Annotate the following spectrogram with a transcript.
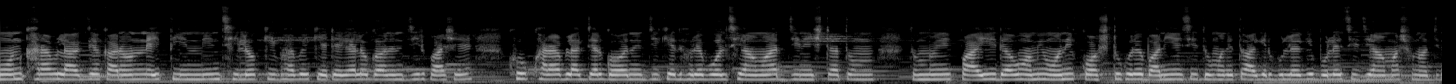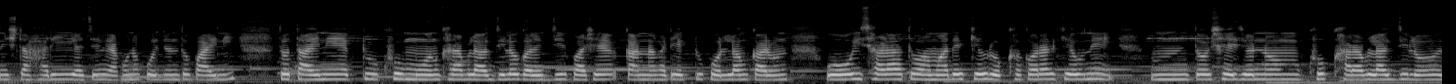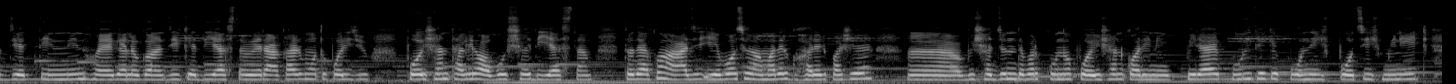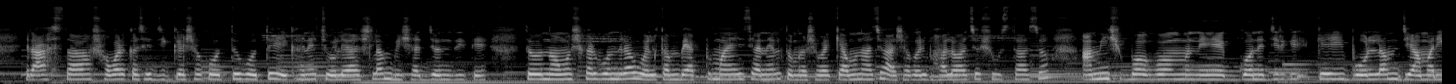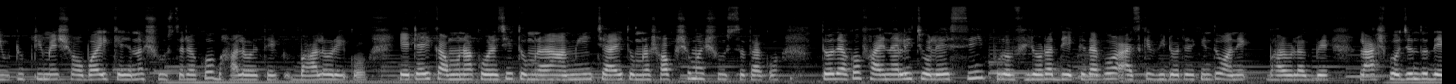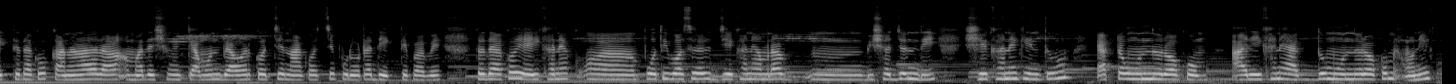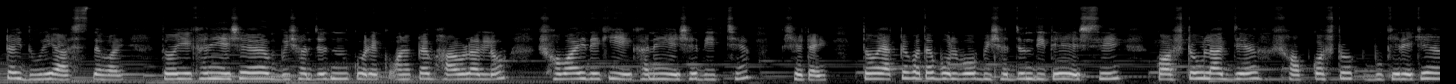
মন খারাপ লাগছে কারণ এই তিন দিন ছিল কীভাবে কেটে গেল গণেশজির পাশে। খুব খারাপ লাগছে আর গণেশজিকে ধরে বলছি, আমার জিনিসটা তুম, তুমি পাইয়ে দাও। আমি অনেক কষ্ট করে বানিয়েছি। তোমাদের তো আগের বুলাগে বলেছি যে আমার সোনার জিনিসটা হারিয়ে গেছে এখনও পর্যন্ত পাইনি। তো তাই নিয়ে একটু খুব মন খারাপ লাগছিল গণেশজির পাশে। কান্নাকাটি একটু করলাম কারণ ওই ছাড়া তো আমাদের কেউ রক্ষা করার কেউ নেই। তো সেই জন্য খুব খারাপ লাগছিল যে তিন দিন হয়ে গেল গঞ্জিকে দিয়ে আসতাম এ রাখার মতো পরিচু পজিশান থাকলে অবশ্যই দিয়ে আসতাম। তো দেখো, আজ এবছর আমাদের ঘরের পাশে বিসর্জন দেওয়ার কোনো পজিশান করিনি। প্রায় কুড়ি থেকে পঁচিশ পঁচিশ মিনিট রাস্তা সবার কাছে জিজ্ঞাসা করতে করতে এখানে চলে আসলাম বিসর্জন দিতে। তো নমস্কার বন্ধুরা welcome back to my channel তোমরা সবাই কেমন আছো? আশা করি ভালো আছো, সুস্থ আছো। আমি মানে গণেশজিকেই বললাম যে আমার ইউটিউব টিমের সবাইকে যেন সুস্থ রেখো, ভালো থেকো, ভালো রেখো। এটাই কামনা করেছি তোমরা, আমি চাই তোমরা সব সময় সুস্থ থাকো। তো দেখো ফাইনালি চলে এসেছি। পুরো ভিডিওটা দেখতে থাকো। আজকে ভিডিওটা কিন্তু অনেক ভালো লাগবে। লাস্ট পর্যন্ত দেখতে থাকো। কানাডারা আমাদের সঙ্গে কেমন ব্যবহার করছে, না করছে, পুরোটা দেখতে পাবে। তো দেখো, এইখানে প্রতি বছর যেখানে আমরা বিসর্জন দিই, সেখানে কিন্তু একটা অন্যরকম, আর এখানে একদম অন্যরকম, অনেকটাই দূরে আসতে হয়। তো এখানে এসে বিসর্জন করে অনেকটাই ভালো লাগল। সবাই দেখি এখানে এসে দিচ্ছে। সেটাই। তো একটা কথা বলব, বিসর্জন দিতে এসছি। কষ্টও লাগছে, সব কষ্ট বুকে রেখে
